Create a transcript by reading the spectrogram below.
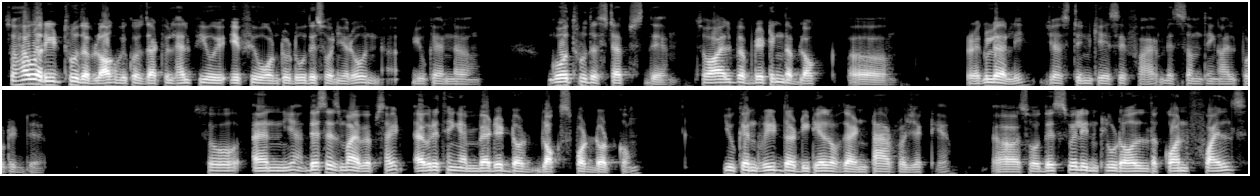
So have a read through the blog because that will help you if you want to do this on your own. You can uh, go through the steps there. So i'll be updating the blog uh, regularly just in case if i miss something i'll put it there so and yeah this is my website everythingembedded.blogspot.com you can read the detail of the entire project here. Uh, so this will include all the conf files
